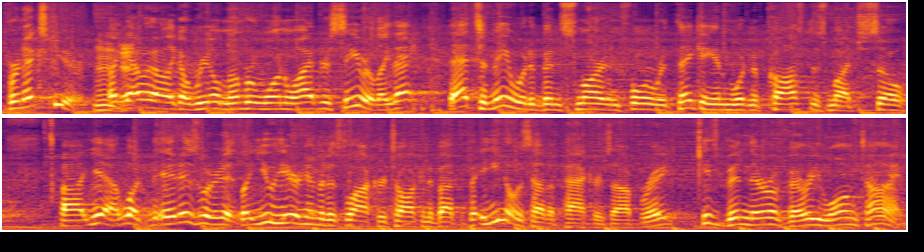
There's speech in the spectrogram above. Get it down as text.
For next year, like that would have like a real number one wide receiver, like that. That to me would have been smart and forward thinking and wouldn't have cost as much. So, uh, yeah, look, it is what it is. Like you hear him in his locker talking about the. He knows how the Packers operate. He's been there a very long time.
